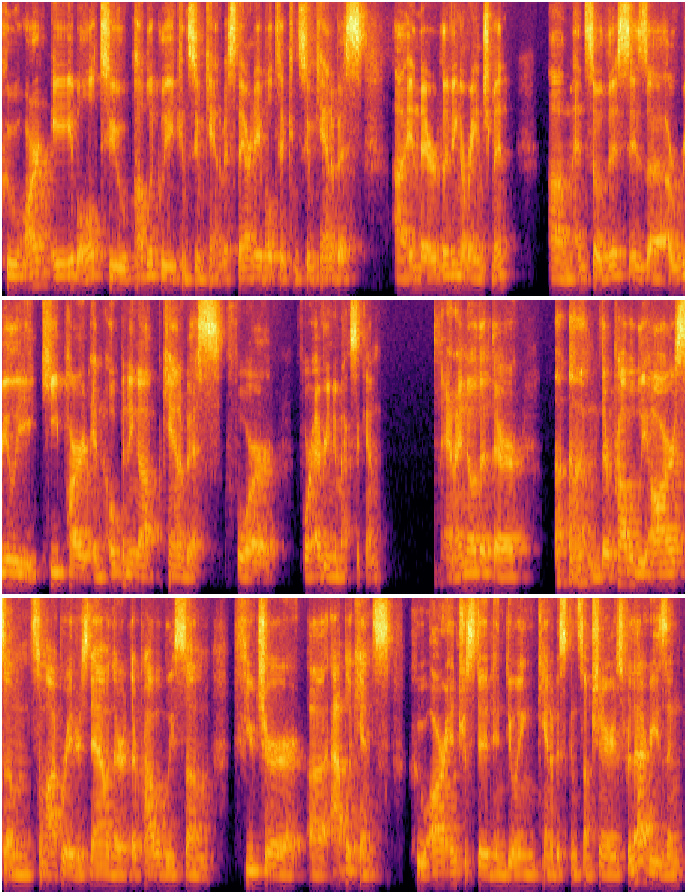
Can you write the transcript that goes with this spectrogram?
who aren't able to publicly consume cannabis. They aren't able to consume cannabis uh, in their living arrangement. Um, and so this is a, a, really key part in opening up cannabis for for every New Mexican. And I know that there there probably are some some operators now, and there there probably some future uh, applicants who are interested in doing cannabis consumption areas for that reason.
